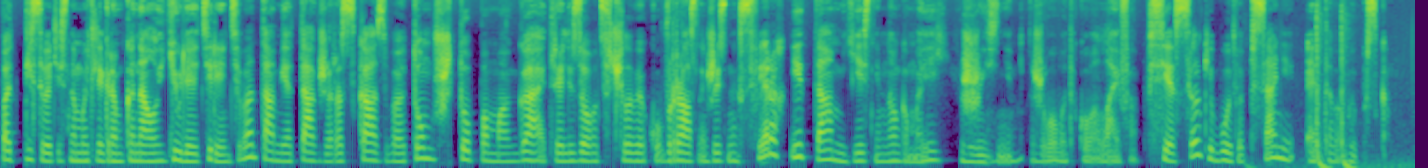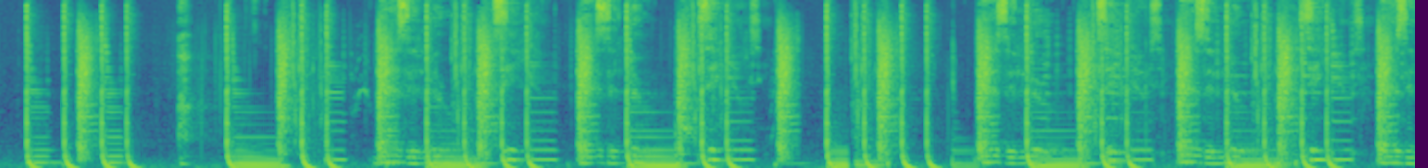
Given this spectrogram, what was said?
Подписывайтесь на мой телеграм-канал Юлия Терентьева. Там я также рассказываю о том, что помогает реализовываться человеку в разных жизненных сферах, и там есть немного моей жизни, живого такого лайфа. Все ссылки будут в описании этого выпуска. Lazy Lucy, Lazy Lucy. Lazy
